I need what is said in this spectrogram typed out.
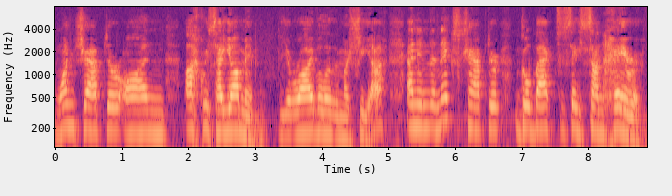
one chapter on Achris Hayamim, the arrival of the Mashiach, and in the next chapter go back to say Sancheriv,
